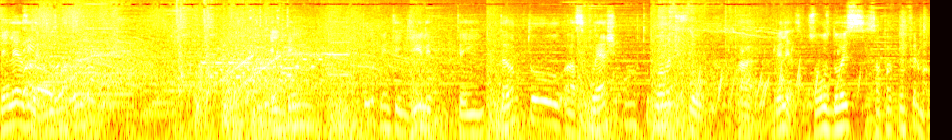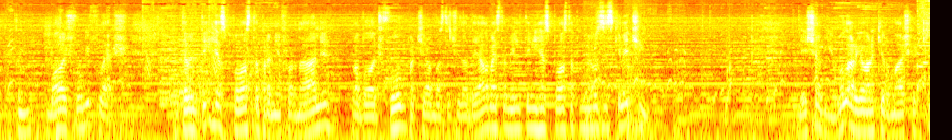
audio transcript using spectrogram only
Beleza, Léo, vamos matar ele tem, pelo que eu entendi, ele tem tanto as flechas quanto bola de fogo. Ah, beleza, só os dois, só para confirmar. Tem bola de fogo e flecha. Então ele tem resposta para minha fornalha, com a bola de fogo, para tirar bastante vida dela, mas também ele tem resposta para meus esqueletinhos. Deixa vir, eu vou largar o arqueiro mágico aqui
